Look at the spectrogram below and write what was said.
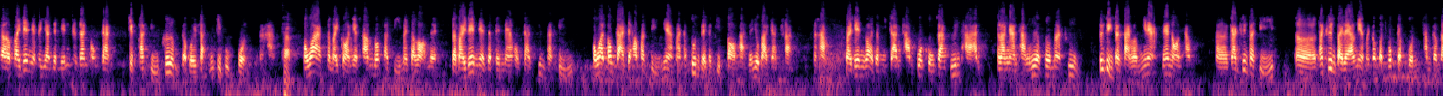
เอ่อไบเดนเนี่ยพยายามจะเน้นทางด้านของการเก็บภาษีเพิ่มกับบริษัทนิติบุคคลนะครับครับ เพราะว่าสมัยก่อนเนี่ยทรัมป์ลดภาษีมาตลอดเลย แต่ไบเดนเนี่ยจะเป็นแนวของการขึ้นภาษีเพ ราะว่าต้องการจะเอาภาษีเนี่ยมากระตุ้นเศรษฐกิจต่อผ่านนโยบายการคลังนะครับไบเดนก็อาจจะมีการทำพวกโครงสร้างพื้นฐานพลังงานทางเลือกเพิ่มมากขึ้น ซึ่งสิ่งต่างๆเหล่านี้เนี่ยแน่นอนครับการขึ้นภาษีถ้าขึ้นไปแล้วเนี่ยมันก็กระทบกับผลทำกำไร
